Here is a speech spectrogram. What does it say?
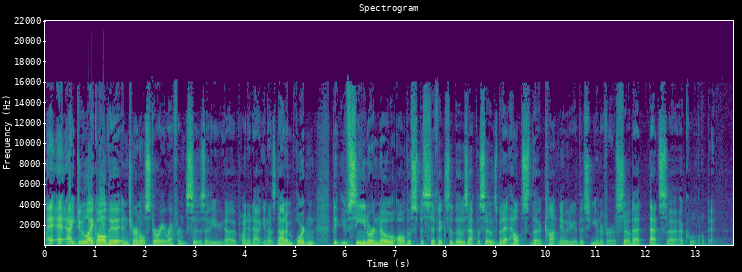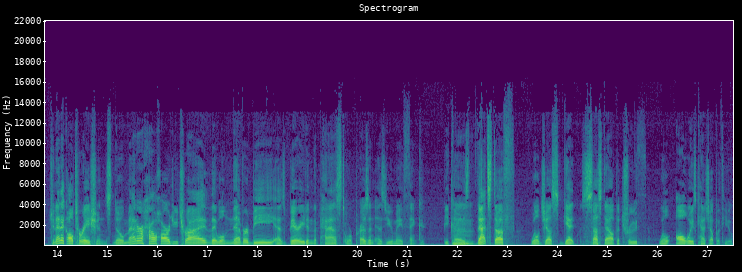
I, I, do like all the internal story references that you uh, pointed out. You know, it's not important that you've seen or know all the specifics of those episodes, but it helps the continuity of this universe. So that that's uh, a cool little bit. Genetic alterations, no matter how hard you try, they will never be as buried in the past or present as you may think. Because Hmm. that stuff will just get sussed out. The truth will always catch up with you,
